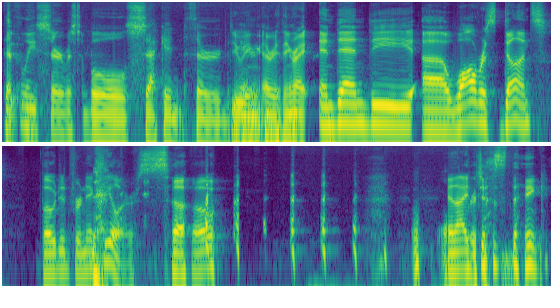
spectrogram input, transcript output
definitely serviceable second, third. doing everything right. And then the uh, Walrus Dunce voted for Nick Seeler. so, and I just think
